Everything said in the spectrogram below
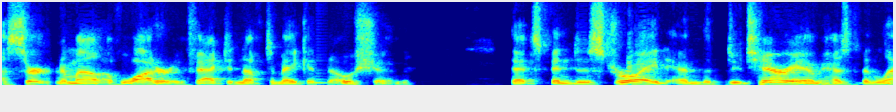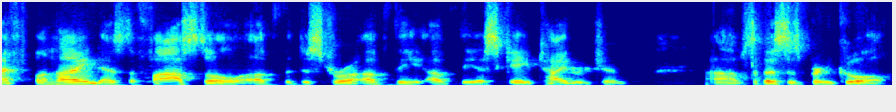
a certain amount of water, in fact, enough to make an ocean that's been destroyed and the deuterium has been left behind as the fossil of the destroy of the of the escaped hydrogen. Um, so this is pretty cool.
